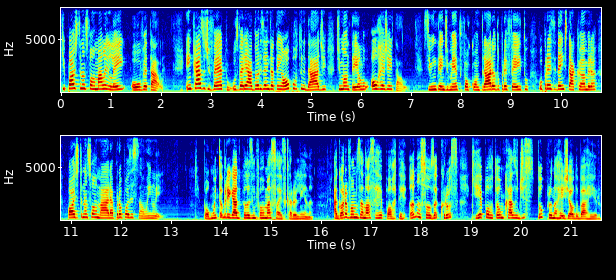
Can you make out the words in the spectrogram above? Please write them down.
que pode transformá-lo em lei ou vetá-lo. Em caso de veto, os vereadores ainda têm a oportunidade de mantê-lo ou rejeitá-lo. Se o entendimento for contrário ao do prefeito, o presidente da Câmara pode transformar a proposição em lei. Bom, muito obrigado pelas informações, Carolina. Agora vamos à nossa repórter Ana Souza Cruz, que reportou um caso de estupro na região do Barreiro.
